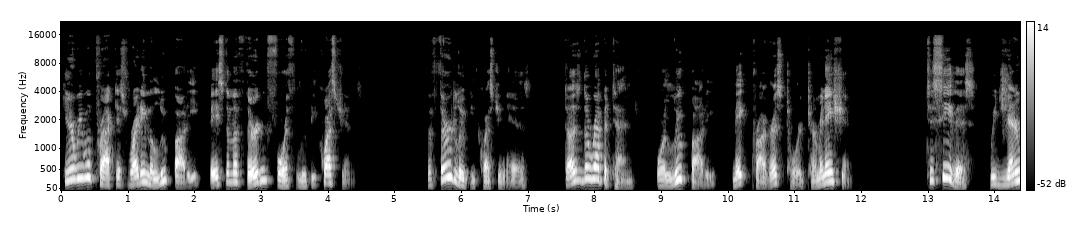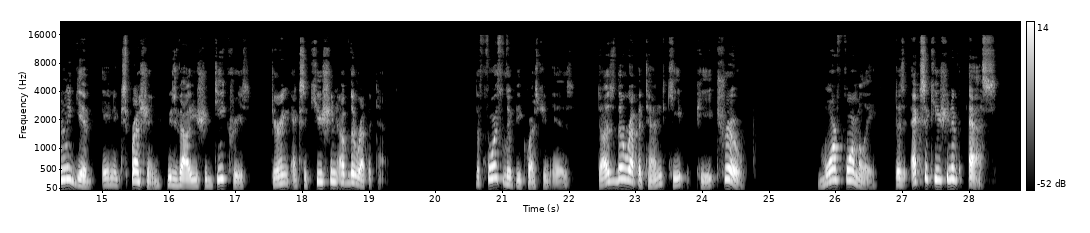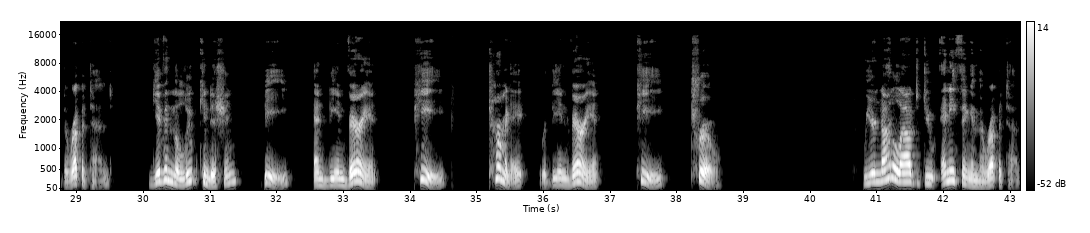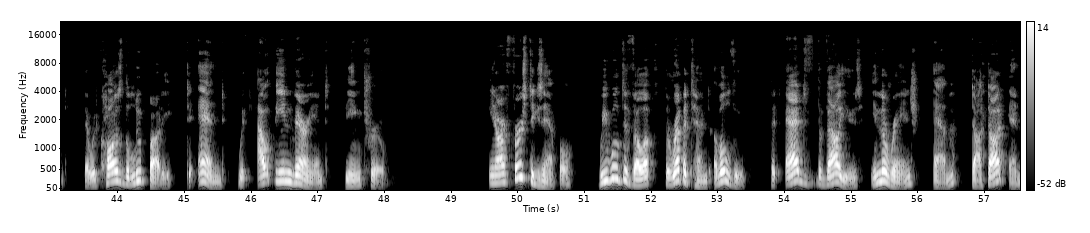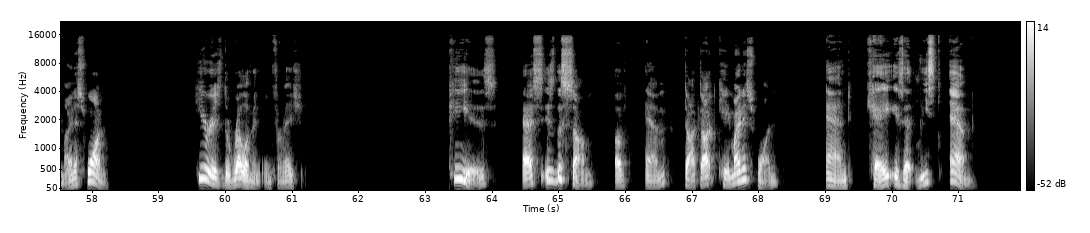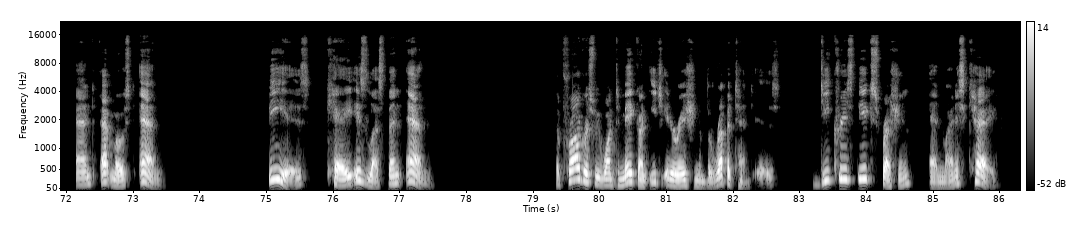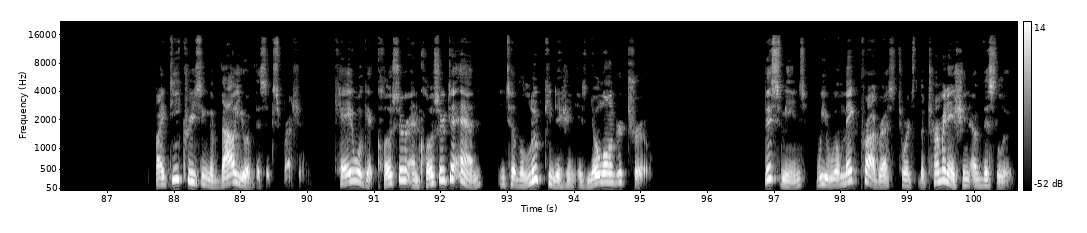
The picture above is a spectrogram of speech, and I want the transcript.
Here we will practice writing the loop body based on the third and fourth loopy questions. The third loopy question is, does the repetend, or loop body, make progress toward termination? To see this, we generally give an expression whose value should decrease during execution of the repetend. The fourth loopy question is, does the repetend keep p true? More formally, does execution of s, the repetend, given the loop condition b and the invariant p, terminate with the invariant p true? We are not allowed to do anything in the repetend that would cause the loop body to end without the invariant being true. In our first example, we will develop the repetend of a loop that adds the values in the range m dot dot n minus 1. Here is the relevant information. P is, S is the sum of m dot dot k minus 1 and k is at least m and at most n. B is, k is less than n. The progress we want to make on each iteration of the repetend is decrease the expression n minus k. By decreasing the value of this expression, k will get closer and closer to n until the loop condition is no longer true. This means we will make progress towards the termination of this loop.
